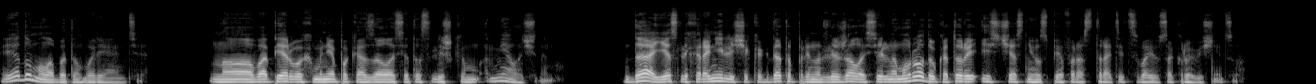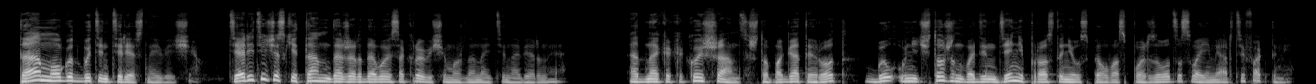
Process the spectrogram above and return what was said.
Я думал об этом варианте. Но, во-первых, мне показалось это слишком мелочным. Да, если хранилище когда-то принадлежало сильному роду, который исчез, не успев растратить свою сокровищницу. Там могут быть интересные вещи. Теоретически там даже родовое сокровище можно найти, наверное. Однако какой шанс, что богатый род был уничтожен в один день и просто не успел воспользоваться своими артефактами?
